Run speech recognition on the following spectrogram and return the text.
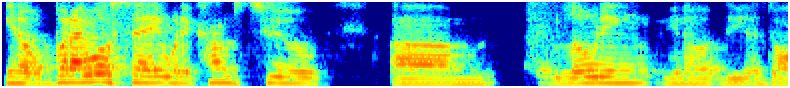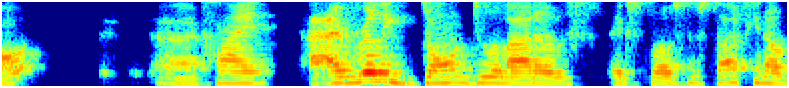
you know. But I will say, when it comes to um, loading, you know, the adult uh, client, I really don't do a lot of explosive stuff. You know,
